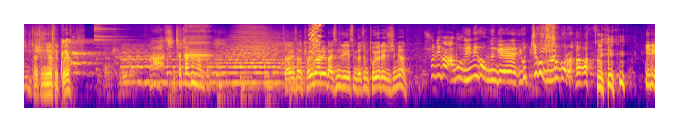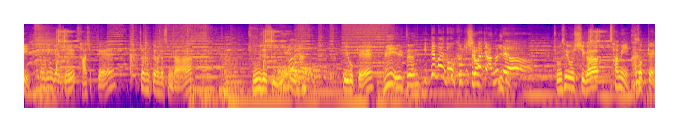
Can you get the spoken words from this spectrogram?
좀 잘 정리가 됐고요. 아 진짜 짜증난다. 자, 그래서 결과를 말씀드리겠습니다. 좀 도열해 주시면 순위가 아무 의미가 없는 게 이거 찍어 누른 거라. 1위 홍진경 씨 40개 10점 획득하셨습니다. 주우재 씨 2위는 7개, 위 1등. 이때만 해도 그렇게 심하지 않을 때야. 조세호 씨가 3위 5개,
